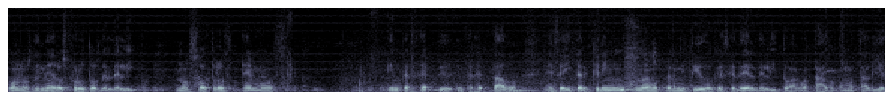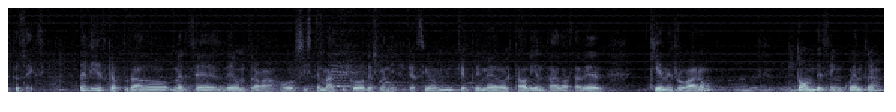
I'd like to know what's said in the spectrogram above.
con los dineros frutos del delito. Nosotros hemos interceptado ese intercrimen, no hemos permitido que se dé el delito agotado como tal y esto es éxito. Deli es capturado merced de un trabajo sistemático de planificación que primero está orientado a saber quiénes robaron, dónde se encuentran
